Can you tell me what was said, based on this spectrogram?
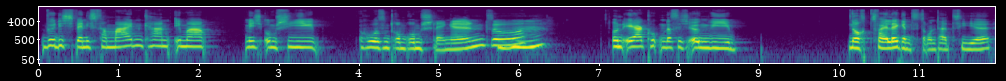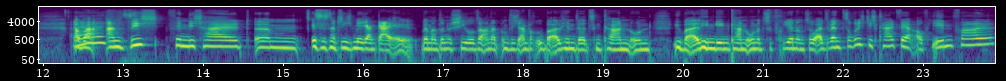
würde ich, wenn ich es vermeiden kann, immer mich um Skihosen drumrum schlängeln. So. Und eher gucken, dass ich irgendwie noch zwei Leggings drunter ziehe. Aber Echt? an sich finde ich halt, ähm, ist es natürlich mega geil, wenn man so eine Skihose anhat und sich einfach überall hinsetzen kann und überall hingehen kann, ohne zu frieren und so. Also wenn es so richtig kalt wäre, auf jeden Fall.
